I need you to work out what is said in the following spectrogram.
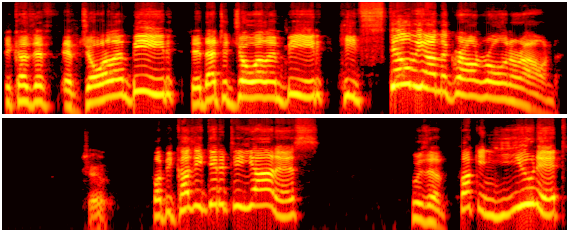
Because if if Joel Embiid did that to Joel Embiid, he'd still be on the ground rolling around. True. But because he did it to Giannis, who's a fucking unit,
